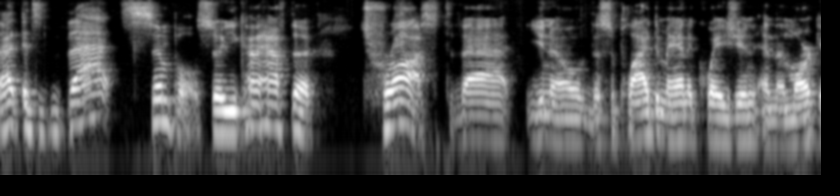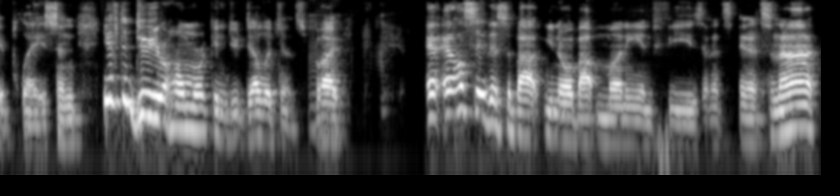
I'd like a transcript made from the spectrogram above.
That it's that simple. So you kind of have to trust that you know the supply demand equation and the marketplace. And you have to do your homework and due diligence. Mm-hmm. but and, and, i'll say this about you know about money and fees. And it's and it's not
